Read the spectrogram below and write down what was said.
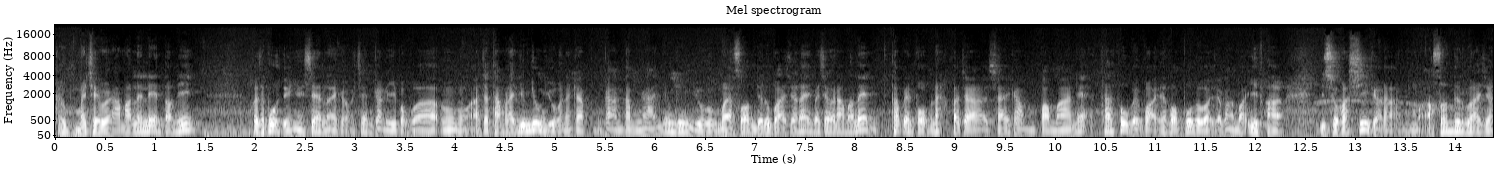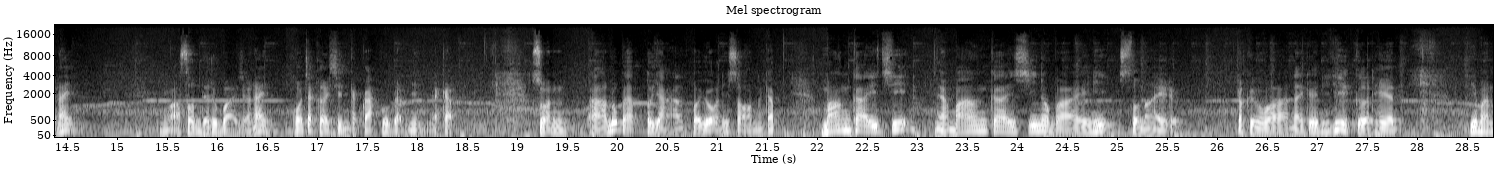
คือไม่ใช่เวลามาเล่นๆตอนนี้ ก็จะพูดถึงอย่างเช่นอะไรก่อนเช่นกรณีบอกว่าอาจจะทำอะไรยุ่งๆอยู่นะครับการทำงานยุ่งๆอยู่มาซนเดรุบายจะไหนไม่ใช่เวลามาเล่น ถ้าเป็นผมนะก็จะใช้คำประมาณนี้ถ้าพูดบ่อยๆถ้าผมพูดบ่อยๆจะประมาณว่าอีพาอิโซกาชิการะอาซนเดรุบายจะไหนอาซนเดรุบายจะไหนผมจะเคยชินกับการพูดแบบนี้นะครับส่วนรูปแบบตัวอย่างประโยคอันที่สองนะครับมังกาอิจิเนี่ยมังกาอิจิโนบายนิโซนายรุ ก็คือว่าในกรณีที่เกิดเหตุที่มัน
